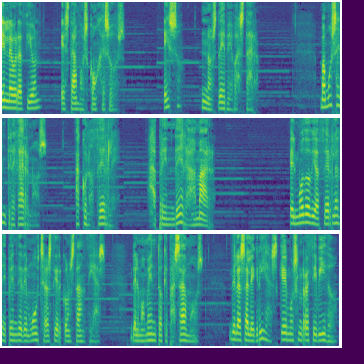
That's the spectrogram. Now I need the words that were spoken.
En la oración estamos con Jesús. Eso nos debe bastar. Vamos a entregarnos, a conocerle, a aprender a amar. El modo de hacerla depende de muchas circunstancias, del momento que pasamos, de las alegrías que hemos recibido,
